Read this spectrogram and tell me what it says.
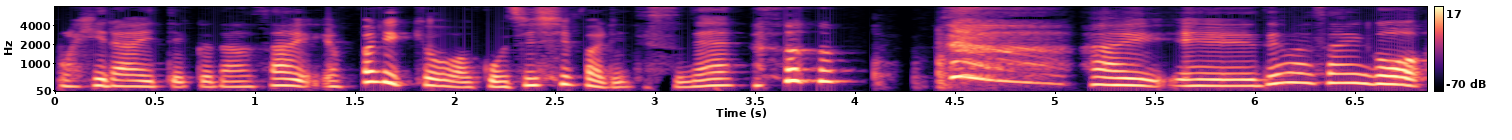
を開いてください。やっぱり今日は5時縛りですね。はい、えー、では最後、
